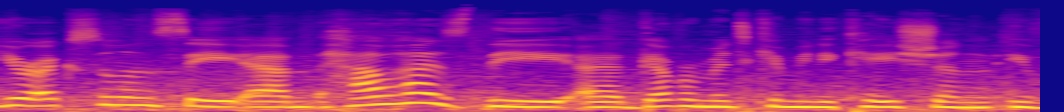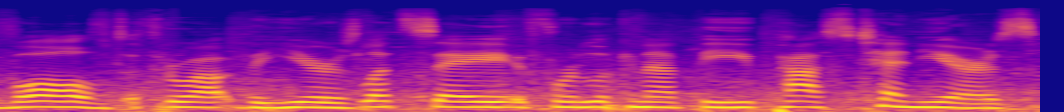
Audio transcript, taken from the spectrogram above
Your Excellency, um, how has the uh, government communication evolved throughout the years? Let's say if we're looking at the past 10 years,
